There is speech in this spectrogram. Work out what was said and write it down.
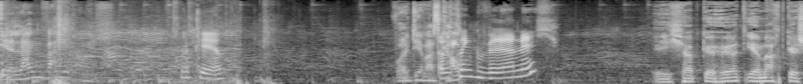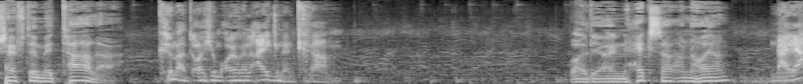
Ihr langweilt mich. Okay. Wollt ihr was Also kaufen? trinken will er nicht. Ich hab gehört, ihr macht Geschäfte mit Thaler. Kümmert euch um euren eigenen Kram. Wollt ihr einen Hexer anheuern? Naja,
